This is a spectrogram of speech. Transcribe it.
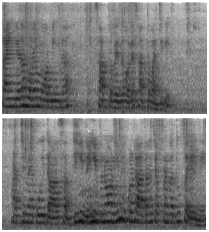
ਟਾਈਮ ਜਿਹੜਾ ਹੋ ਰਿਹਾ ਮਾਰਨਿੰਗ ਦਾ 7 ਵਜੇ ਦਾ ਹੋ ਰਿਹਾ 7 ਵੱਜ ਗਏ। ਅੱਜ ਮੈਂ ਕੋਈ ਦਾਲ ਸਬਜ਼ੀ ਨਹੀਂ ਬਣਾਉਣੀ, ਮੇਰੇ ਕੋਲ ਰਾਤ ਵਾਲੇ ਚੱਪਣ ਕੱਦੂ ਪਏ ਨੇ।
